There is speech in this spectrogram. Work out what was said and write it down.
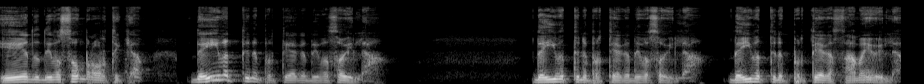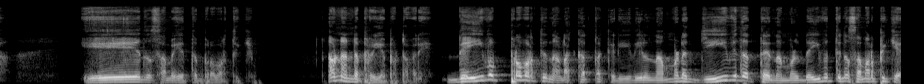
ഏത് ദിവസവും പ്രവർത്തിക്കാം. ദൈവത്തിന് പ്രത്യേക ദിവസമില്ല ദൈവത്തിന് പ്രത്യേക ദിവസമില്ല ദൈവത്തിന് പ്രത്യേക സമയമില്ല ഏത് സമയത്തും പ്രവർത്തിക്കും. അതുകൊണ്ട് എന്റെ പ്രിയപ്പെട്ടവരെ ദൈവപ്രവർത്തി നടക്കത്തക്ക രീതിയിൽ നമ്മുടെ ജീവിതത്തെ നമ്മൾ ദൈവത്തിന് സമർപ്പിക്കുക.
